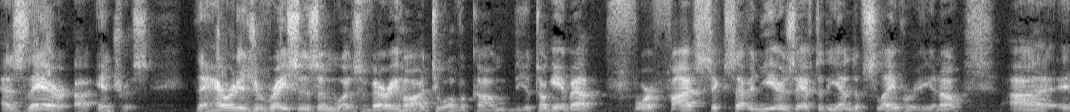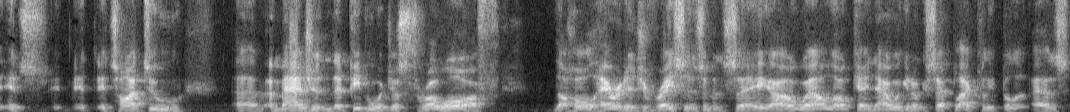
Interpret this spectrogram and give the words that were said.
as their uh, interests. The heritage of racism was very hard to overcome. You're talking about four, five, six, seven years after the end of slavery. You know, uh, it's it, it's hard to uh, imagine that people would just throw off the whole heritage of racism and say, "Oh well, okay, now we're going to accept black people as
